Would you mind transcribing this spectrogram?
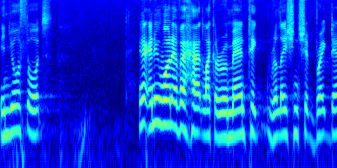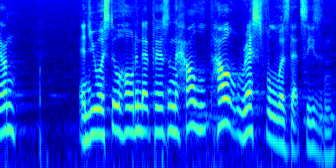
in your thoughts. You know, anyone ever had like a romantic relationship breakdown and you were still holding that person? How, how restful was that season?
